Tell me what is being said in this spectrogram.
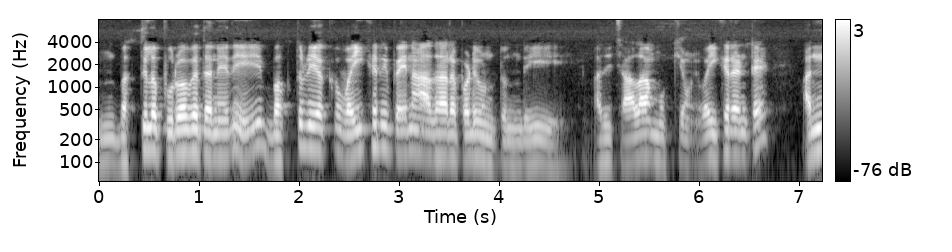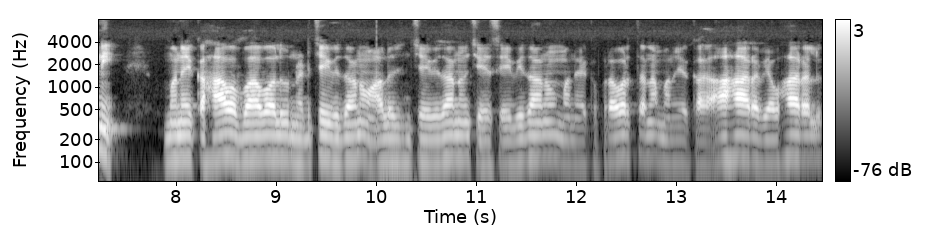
భక్తుల పురోగతి అనేది భక్తుడి యొక్క వైఖరి పైన ఆధారపడి ఉంటుంది. అది చాలా ముఖ్యం. వైఖరి అంటే అన్నీ. మన యొక్క హావభావాలు నడిచే విధానం ఆలోచించే విధానం చేసే విధానం మన యొక్క ప్రవర్తన మన యొక్క ఆహార వ్యవహారాలు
